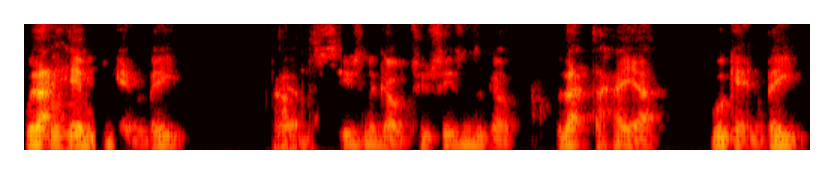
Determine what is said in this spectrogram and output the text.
Without mm. him, we're getting beat. Yeah. A season ago, two seasons ago, without De Gea, we're getting beat.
